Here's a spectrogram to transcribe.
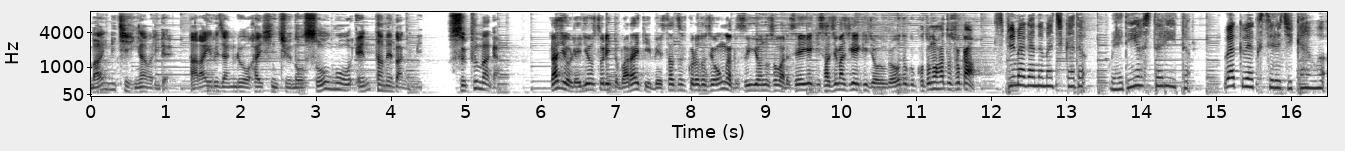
毎日日替わりであらゆるジャンルを配信中の総合エンタメ番組「スプマガ」ラジオ、レディオストリート、バラエティ、別冊袋とじ、音楽、水曜のそばで、声劇、さじまち劇場、朗読、琴の葉図書館。スプマガの街角レディオストリート。ワクワクする時間を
